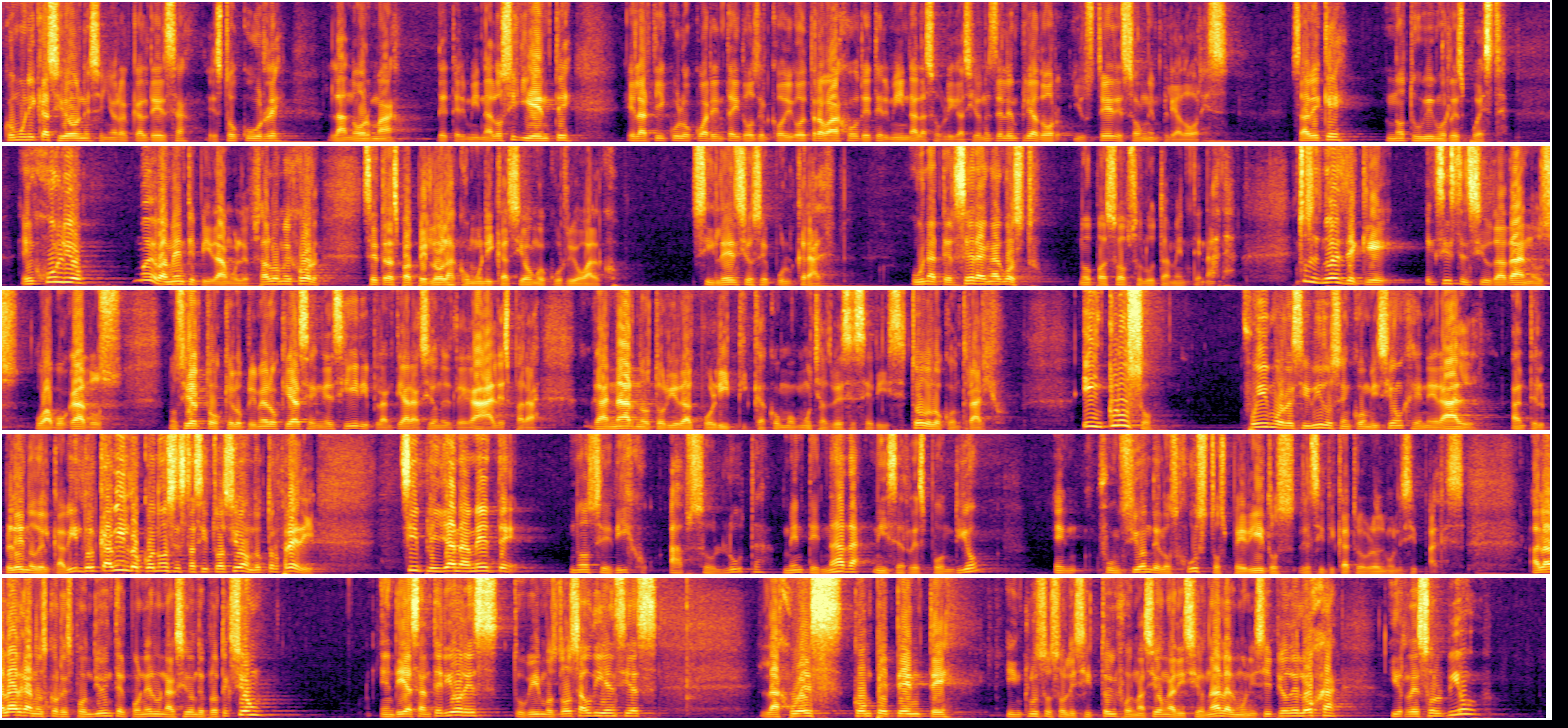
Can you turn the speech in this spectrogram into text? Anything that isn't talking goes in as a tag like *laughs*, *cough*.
comunicaciones, señora alcaldesa, esto ocurre, la norma determina lo siguiente, el artículo 42 del Código de Trabajo determina las obligaciones del empleador y ustedes son empleadores. ¿Sabe qué? No tuvimos respuesta. En julio, nuevamente pidámosle, pues a lo mejor se traspapeló la comunicación, ocurrió algo. Silencio sepulcral. Una tercera en agosto, no pasó absolutamente nada. Entonces no es de que existen ciudadanos o abogados ¿no es cierto?, que lo primero que hacen es ir y plantear acciones legales para ganar notoriedad política, como muchas veces se dice, todo lo contrario. Incluso fuimos recibidos en comisión general ante el Pleno del Cabildo. El Cabildo conoce esta situación, doctor Freddy. Simple y llanamente no se dijo absolutamente nada ni se respondió en función de los justos pedidos del Sindicato de Obreros Municipales. A la larga nos correspondió interponer una acción de protección. En días anteriores tuvimos dos audiencias. La juez competente incluso solicitó información adicional al municipio de Loja y resolvió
